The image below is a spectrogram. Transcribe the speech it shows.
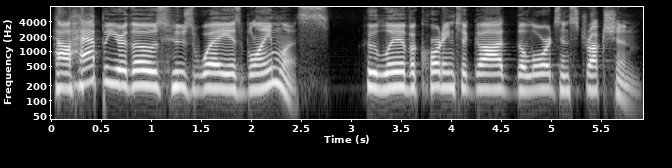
How happy are those whose way is blameless, who live according to God the Lord's instruction.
